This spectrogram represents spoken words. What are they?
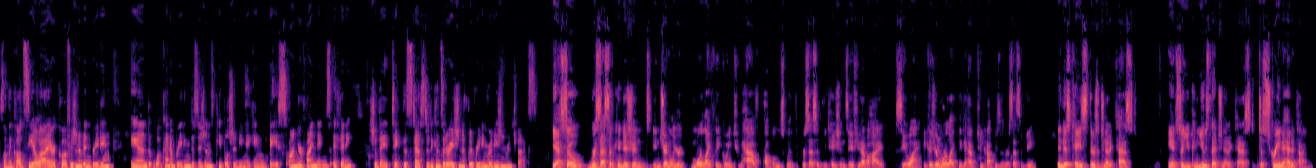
something called COI or coefficient of inbreeding? And what kind of breeding decisions people should be making based on your findings, if any? Should they take this test into consideration if they're breeding Rhodesian Ridgebacks? Yeah, so recessive conditions in general, you're more likely going to have problems with recessive mutations if you have a high COI because you're yeah. more likely to have two copies of the recessive gene. In this case, there's a genetic test. And so you can use that genetic test to screen ahead of time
